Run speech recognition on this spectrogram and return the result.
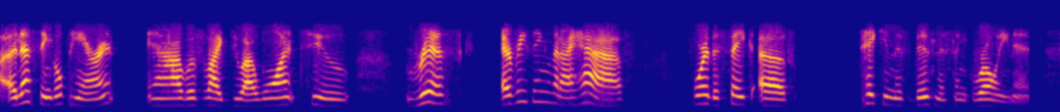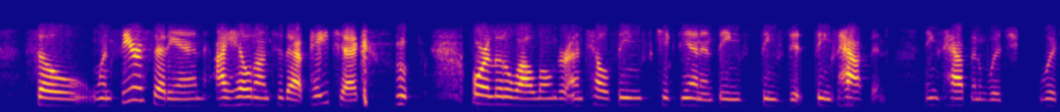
and a single parent and I was like, Do I want to risk everything that I have for the sake of taking this business and growing it? So when fear set in, I held on to that paycheck for a little while longer until things kicked in and things things did things happened. Things happened which which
